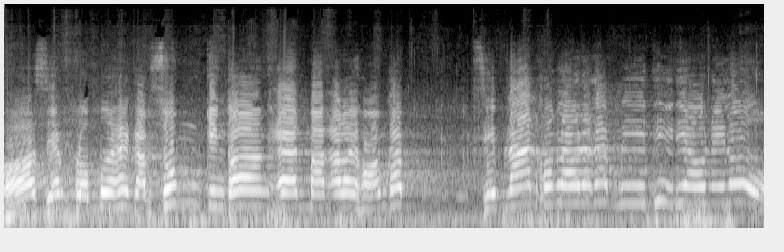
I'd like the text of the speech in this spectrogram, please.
ขอเสียงปรบมือให้กับซุ้มกิ่งทองแอนหมากอร่อยหอมครับสิบล้านของเรานะครับ มีที่เดียวในโลก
